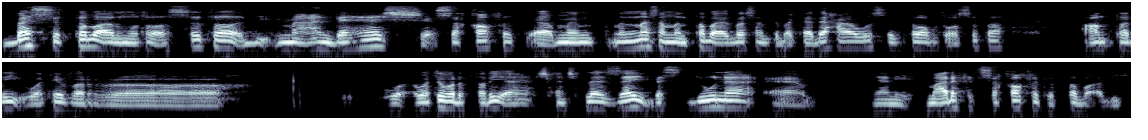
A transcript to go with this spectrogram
بس الطبقة المتوسطة دي ما عندهاش ثقافة آه، من مثلا من طبقة مثلا تبقى كادحة وصلت لطبقة متوسطة عن طريق whatever آه، whatever الطريقة كان شكلها إزاي بس دون يعني معرفة ثقافة الطبقة دي.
